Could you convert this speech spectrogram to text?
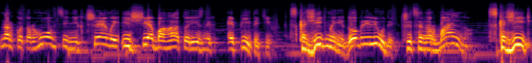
наркоторговці, нікчеми і ще багато різних епітетів. Скажіть мені, добрі люди, чи це нормально? Скажіть,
